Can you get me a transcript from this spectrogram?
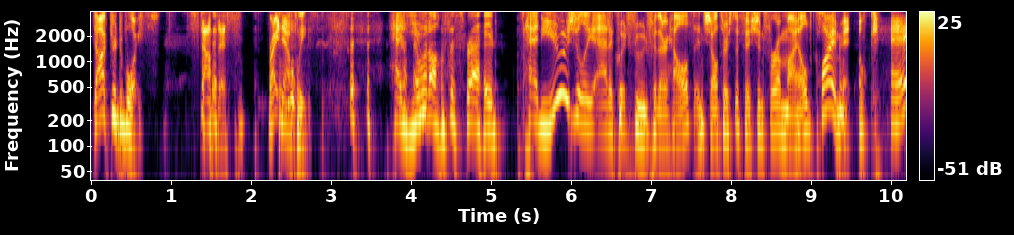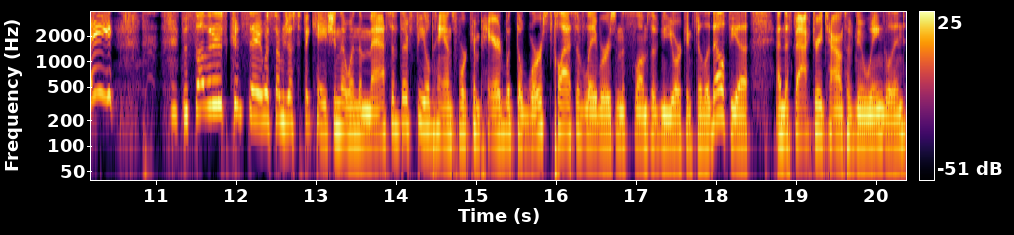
Doctor Du Bois, stop this right now, please. Had I you went off this ride. had usually adequate food for their health and shelter sufficient for a mild climate. Okay? The Southerners could say with some justification that when the mass of their field hands were compared with the worst class of laborers in the slums of New York and Philadelphia and the factory towns of New England,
